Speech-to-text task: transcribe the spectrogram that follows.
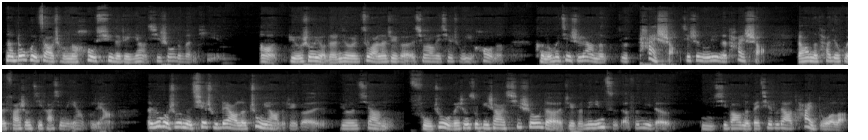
那都会造成呢后续的这营养吸收的问题。啊、比如说有的人就是做完了这个袖状胃切除以后呢，可能会进食量呢就太少，进食能力呢太少，然后呢它就会发生继发性的营养不良。那如果说呢切除掉了重要的这个，比如像辅助维生素 B 十二吸收的这个内因子的分泌的嗯细胞呢被切除掉太多了，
